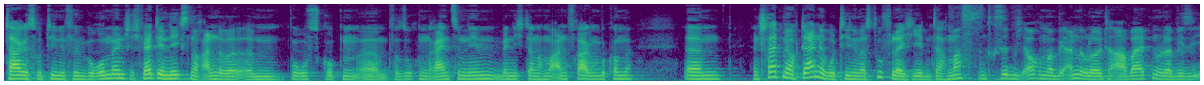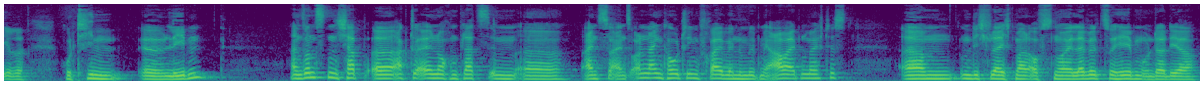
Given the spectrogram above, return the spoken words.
Tagesroutine für einen Büromensch, ich werde demnächst noch andere ähm, Berufsgruppen äh, versuchen reinzunehmen, wenn ich dann nochmal Anfragen bekomme. Ähm, dann schreib mir auch deine Routine, was du vielleicht jeden Tag machst. Das interessiert mich auch immer, wie andere Leute arbeiten oder wie sie ihre Routinen äh, leben. Ansonsten, ich habe äh, aktuell noch einen Platz im äh, 1 zu 1 Online-Coaching frei, wenn du mit mir arbeiten möchtest, ähm, um dich vielleicht mal aufs neue Level zu heben oder dir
